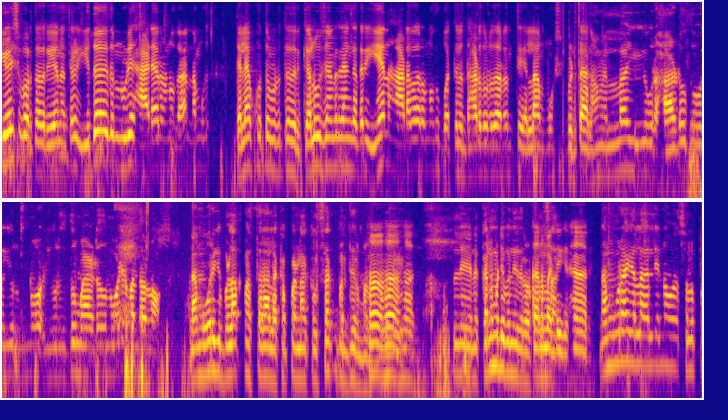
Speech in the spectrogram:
ಕೇಳಿಸಿ ಬರ್ತದ್ರಿ. ಏನಂತೇಳಿ ಇದ ಇದನ್ನ ನುಡಿ ಹಾಡ್ಯಾರ ಅನ್ನೋದ ನಮ್ಗೆ ತಲೆ ಕೂತ ಬಿಡ್ತದ್ರಿ. ಕೆಲವು ಜನರು ಹೆಂಗದ್ರಿ ಏನ್ ಹಾಡದಾರ ಅನ್ನೋದು ಗೊತ್ತಿಲ್ಲ ದಾಡ್ ದುಡ್ದಾರ ಅಂತ ಎಲ್ಲಾ ಮುಗಿಸ್ ಬಿಡ್ತಾರ. ನಾವೆಲ್ಲ ಇವ್ರು ಹಾಡೋದು ಇವ್ರ ಇವ್ರ ಇವ್ರು ಇದು ಮಾಡೋದು ನೋಡಿ ಬಂದವ್ರು ನಾವು. ನಮ್ಮ ಊರಿಗೆ ಬಿಳಪ್ಪ ಮಸ್ತಾರ ಲಕ್ಕಪ್ಪಣ್ಣ ಕಲ್ಸಕ್ ಬಂದಿರ್. ಹಾ ಅಲ್ಲಿ ಕನ್ಮಡಿ ಬಂದಿದ್ರು ರೀ. ನಮ್ಮ ಊರಾಗೆಲ್ಲ ಅಲ್ಲಿನೂ ಸ್ವಲ್ಪ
